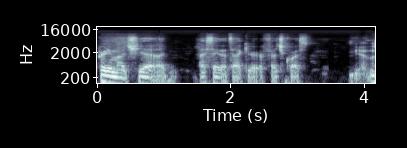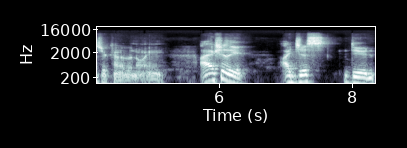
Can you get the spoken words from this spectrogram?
Pretty much, yeah. I, I say that's accurate. A fetch quest. Yeah, those are kind of annoying. I actually, I just, dude.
